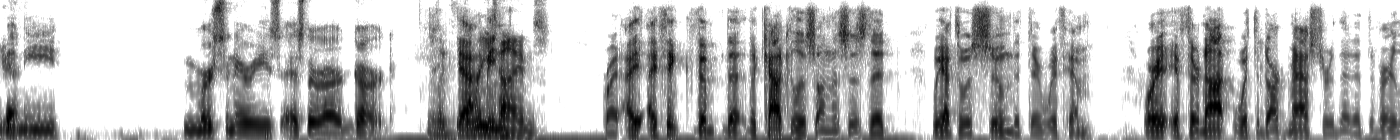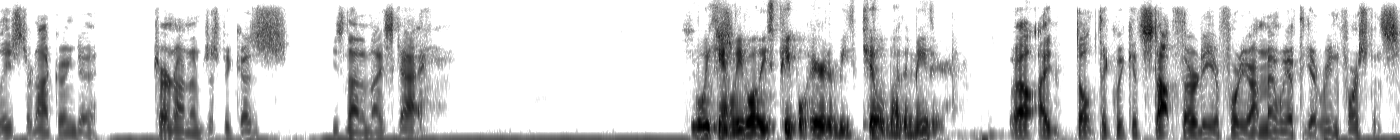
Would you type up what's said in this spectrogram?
danger. Many mercenaries as there are guard. It was like Yeah, I three mean- times. Right. I, I think the, the the calculus on this is that we have to assume that they're with him, or if they're not with the Darkmaster, that at the very least they're not going to turn on him just because he's not a nice guy. But we can't leave all these people here to be killed by them either. Well, I don't think we could stop thirty or forty armed men. We have to get reinforcements.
